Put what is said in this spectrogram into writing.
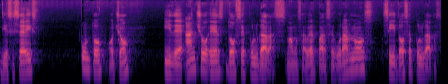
16.8 y de ancho es 12 pulgadas. Vamos a ver para asegurarnos. Sí, 12 pulgadas.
